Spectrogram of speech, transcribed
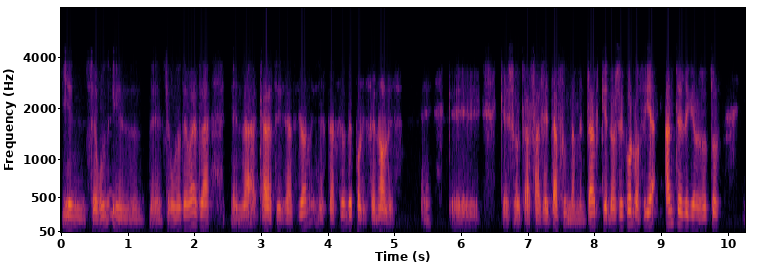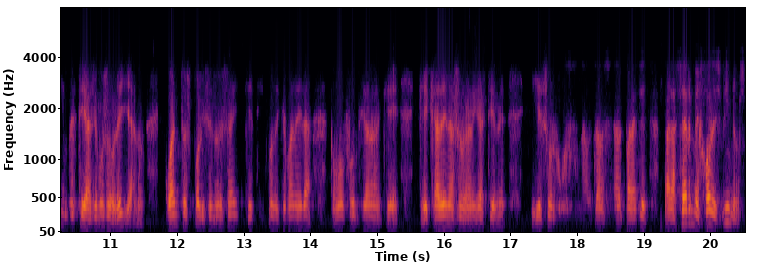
y en, segun- y en, en segundo tema es la, en la caracterización y extracción de polifenoles, ¿eh? que, que es otra faceta fundamental que no se conocía antes de que nosotros investigásemos sobre ella. ¿no? ¿Cuántos polifenoles hay? ¿Qué tipo? ¿De qué manera? ¿Cómo funcionan? ¿Qué, qué cadenas orgánicas tienen? Y eso luego es fundamental. ¿Para qué? Para hacer mejores vinos.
